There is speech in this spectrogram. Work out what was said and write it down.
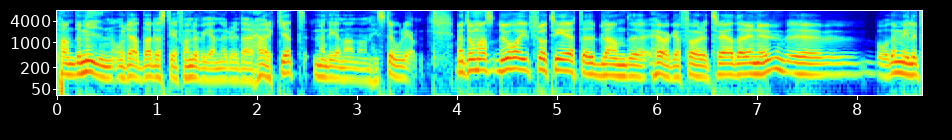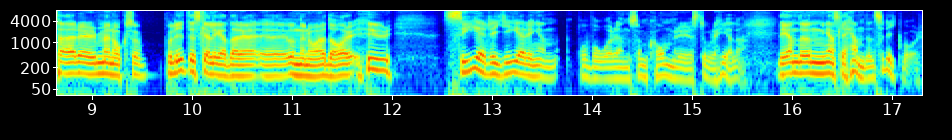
pandemin och räddade Stefan Löfven ur det där härket, men det är en annan historia. Men Thomas, du har ju frotterat dig bland eh, höga företrädare nu, eh, både militärer men också politiska ledare eh, under några dagar. Hur ser regeringen på våren som kommer i det stora hela? Det är ändå en ganska händelserik vår.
